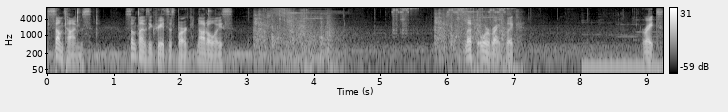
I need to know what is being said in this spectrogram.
Sometimes. Sometimes it creates a spark, not always. Left or right-click. Right,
